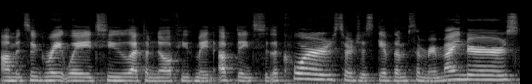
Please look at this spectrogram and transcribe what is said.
Um, it's a great way to let them know if you've made updates to the course or just give them some reminders.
